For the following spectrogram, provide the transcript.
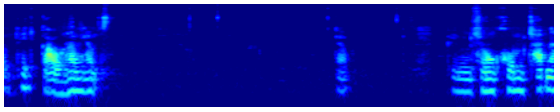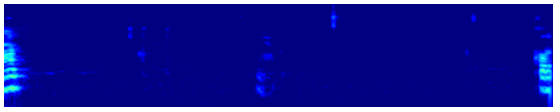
สมเด็จเก่านะครับนี่ครับ พิมพ์ทรงคมชัดนะครับคม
